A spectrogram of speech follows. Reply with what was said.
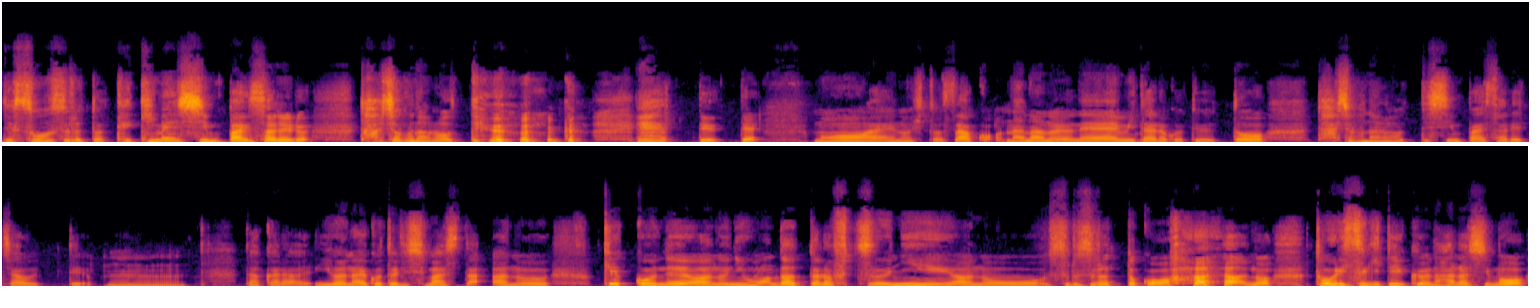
で、そうすると、てきめん心配される。大丈夫なの？っていう、か、え？って言って、もう、あの人さ、こんななのよね、みたいなこと言うと、大丈夫なの？って心配されちゃうっていう。うん。だから言わないことにしました。あの結構ねあの日本だったら普通にあのスルスルっとこう あの通り過ぎていくような話も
